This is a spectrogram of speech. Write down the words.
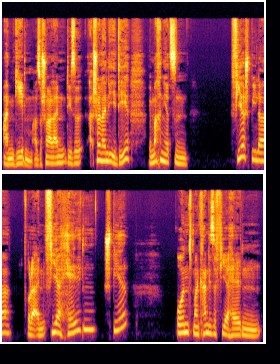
einem geben. Also schon allein diese, schon allein die Idee, wir machen jetzt ein Vier-Spieler oder ein Vier-Helden-Spiel und man kann diese vier Helden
